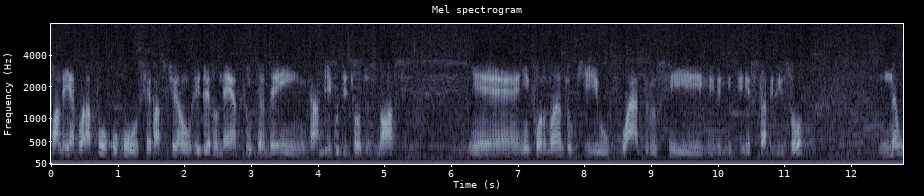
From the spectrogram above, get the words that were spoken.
Falei agora há pouco com o Sebastião Ribeiro Neto, também amigo de todos nós, é, informando que o quadro se estabilizou não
